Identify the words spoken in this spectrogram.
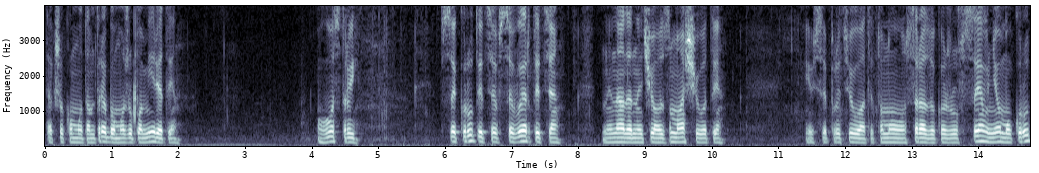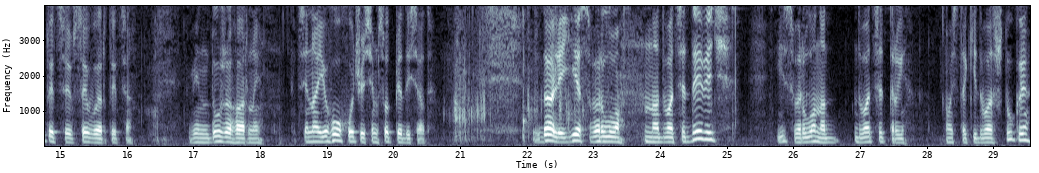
Так що кому там треба, можу поміряти. Гострий. Все крутиться, все вертиться. Не треба нічого змащувати і все працювати. Тому сразу кажу, все в ньому крутиться і все вертиться. Він дуже гарний. Ціна його хочу 750. Далі є сверло на 29 і сверло на 23. Ось такі два штуки.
